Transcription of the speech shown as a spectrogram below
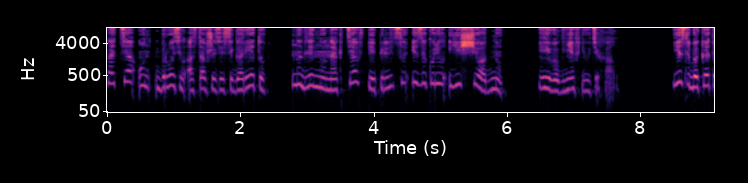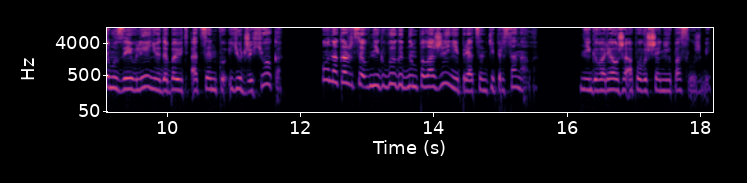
Хотя он бросил оставшуюся сигарету на длину ногтя в пепельницу и закурил еще одну, и его гнев не утихал. Если бы к этому заявлению добавить оценку Юджи Хёка, он окажется в невыгодном положении при оценке персонала. Не говоря уже о повышении по службе.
